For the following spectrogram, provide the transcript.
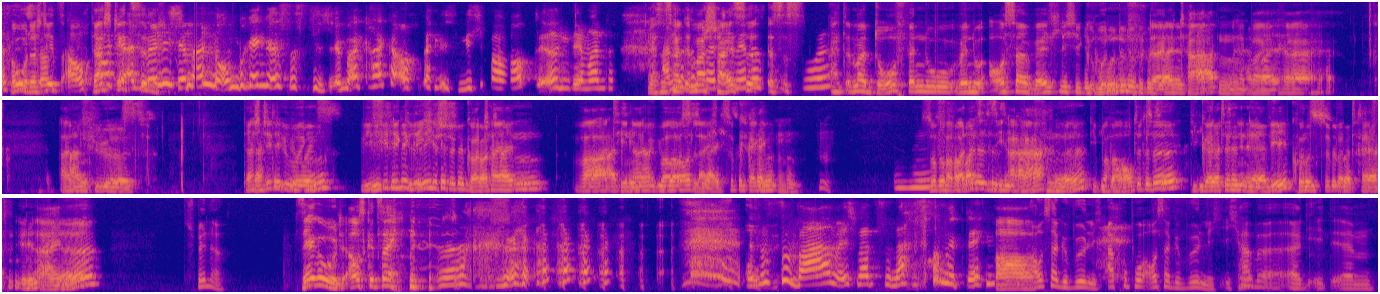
Oh, da steht's- auch da Kacke? Also wenn ich jemanden umbringe, ist das nicht immer Kacke, auch wenn ich nicht behaupte, irgendjemand. Es ist halt immer scheiße, es ist wohl- halt immer doof, wenn du, wenn du außerweltliche Die Gründe für deine Taten herbei her, anführst. Da steht übrigens, wie viele griechische Gottheiten war Athena überaus leicht zu kränken. Mhm. So verwandelte sie Arachne, die behauptete, die Göttin in der Webkunst zu übertreffen, in eine. Spinne. Sehr gut, ausgezeichnet. Es ist zu warm, ich werde zu langsam mitdenken. Oh, Außergewöhnlich. Apropos außergewöhnlich. Ich habe äh, die, ähm,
